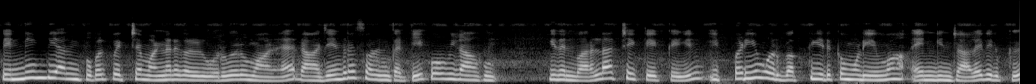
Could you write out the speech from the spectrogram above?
தென்னிந்தியாவின் புகழ்பெற்ற மன்னர்களுள் ஒருவருமான ராஜேந்திர சோழன் கட்டிய கோவிலாகும். இதன் வரலாற்றை கேட்கையில் இப்படியும் ஒரு பக்தி எடுக்க முடியுமா என்கின்ற அளவிற்கு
